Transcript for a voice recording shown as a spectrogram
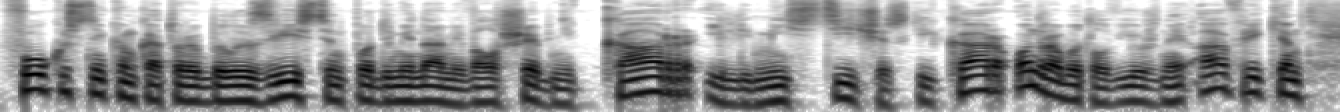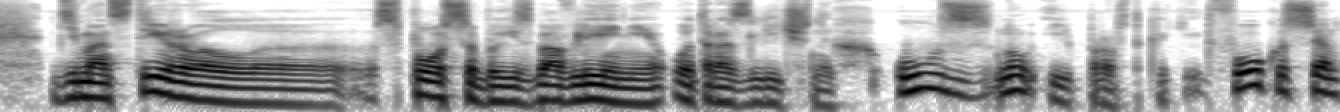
фокусником, который был известен под именами волшебник Кар или мистический Кар. Он работал в Южной Африке, демонстрировал э, способы избавления от различных уз, ну и просто какие-то фокусы.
